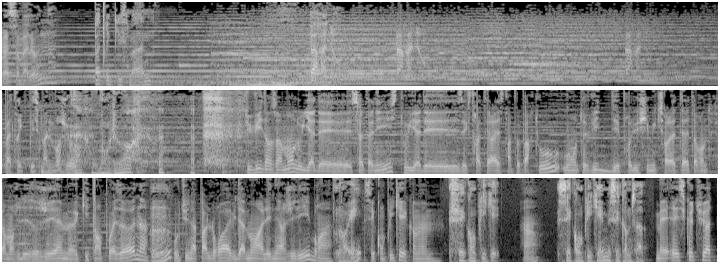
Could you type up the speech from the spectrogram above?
Vincent Malone? Patrick Klisman, Parano. Parano. Parano. Patrick Plisman, bonjour. bonjour. tu vis dans un monde où il y a des satanistes, où il y a des extraterrestres un peu partout, où on te vide des produits chimiques sur la tête avant de te faire manger des OGM qui t'empoisonnent, Hum, où tu n'as pas le droit évidemment à l'énergie libre. oui, C'est compliqué quand même. c'est compliqué. Hein? C'est compliqué, mais c'est comme ça. Mais est-ce que tu as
